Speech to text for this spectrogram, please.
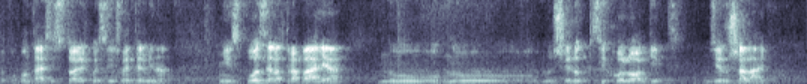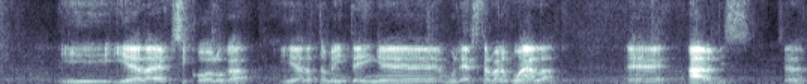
eu vou, contar essa história com isso a gente vai terminar. Minha esposa, ela trabalha no, no, no Sherut Psicologit de Jerusalém. E, e ela é psicóloga e ela também tem é, mulheres que trabalham com ela, é, árabes. Certo?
